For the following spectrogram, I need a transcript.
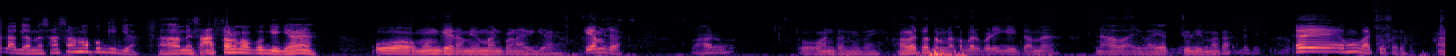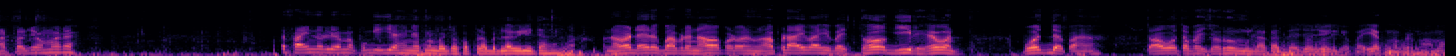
શું લાગે? અમે સાસણમાં પૂગી ગયા. હા અમે સાસણમાં પૂગી ગયા હે. ઓ મોંઘેરા મહેમાન પણ આવી ગયા. કેમ છે? સારું તો વાંધો નહીં ભાઈ. હવે તો તમને ખબર પડી ગઈ કે અમે નાવા આવ્યા એકચ્યુઅલીમાં કા? એ હું વાતો કરું? આ તો જો અમારે ફાઇનલી અમે પૂગી ગયા છે ને એક નંબર જો કપડાં બદલાવી લીધા છે અને હવે ડાયરેક્ટ આપણે નાવા પડવાનું. આપણે આવ્યા છીએ ભાઈ ધ ગીર હેવન. દે પાસે. તો આવો તો ભાઈ જરૂર મુલાકાત લેજો. જોઈ લ્યો ભાઈ એક નંબર ફામો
